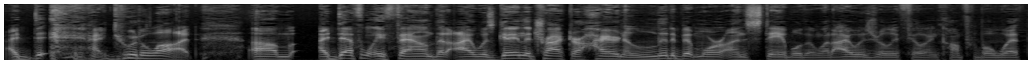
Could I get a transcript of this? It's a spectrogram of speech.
I did, I do it a lot. Um, I definitely found that I was getting the tractor higher and a little bit more unstable than what I was really feeling comfortable with,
